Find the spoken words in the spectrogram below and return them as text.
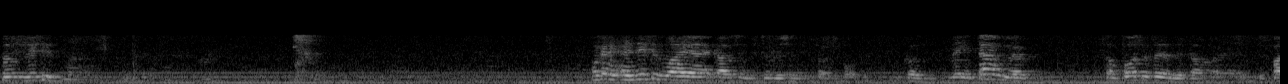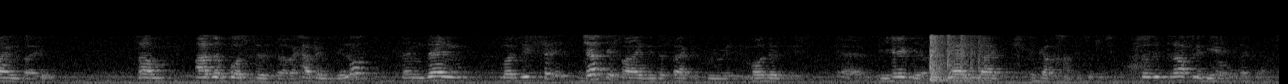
So this is Okay, and this is why uh, Gaussian distribution is so important. Because many times we have some processes that are uh, defined by some other processes are happening lot, and then what this justifies is the fact that we will model this uh, behavior as like a Gaussian distribution. So it roughly behaves like that.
